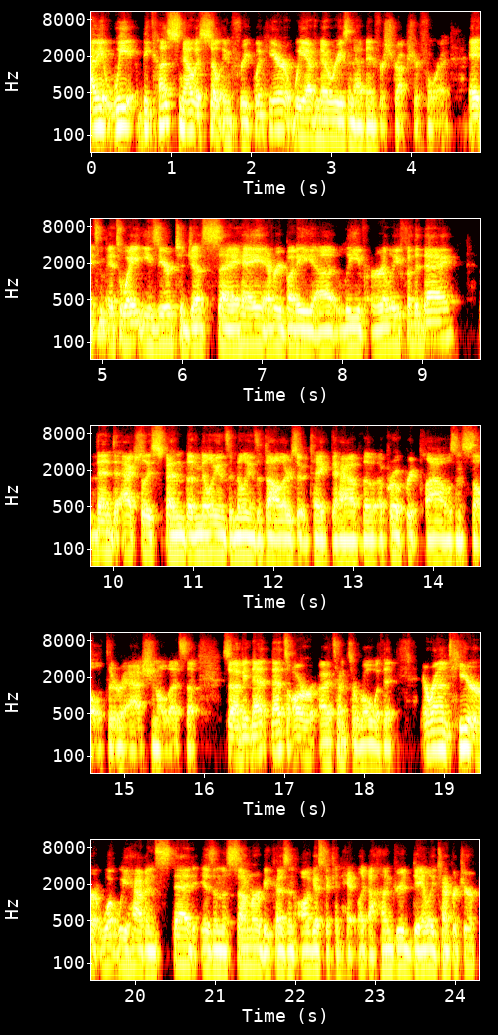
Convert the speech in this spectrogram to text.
I mean, we because snow is so infrequent here, we have no reason to have infrastructure for it. It's it's way easier to just say, "Hey, everybody, uh, leave early for the day," than to actually spend the millions and millions of dollars it would take to have the appropriate plows and salt or ash and all that stuff. So, I mean, that that's our attempt to roll with it. Around here, what we have instead is in the summer because in August it can hit like hundred daily temperature.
